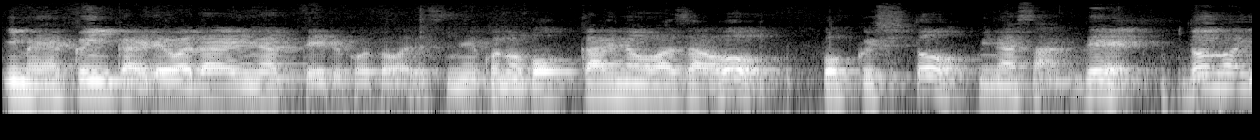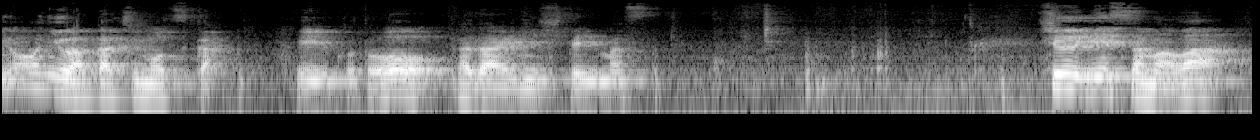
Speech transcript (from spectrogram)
今役員会で話題になっていることはですねこの牧会の技を牧師と皆さんでどのように分かち持つかということを課題にしています。主イエス様は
